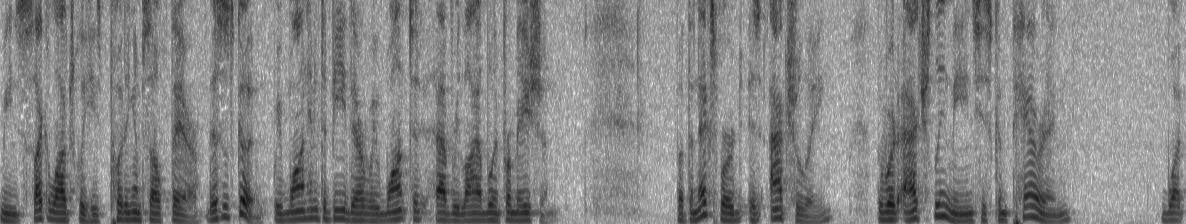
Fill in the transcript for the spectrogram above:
means psychologically he's putting himself there. This is good. We want him to be there. We want to have reliable information. But the next word is actually. The word actually means he's comparing what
